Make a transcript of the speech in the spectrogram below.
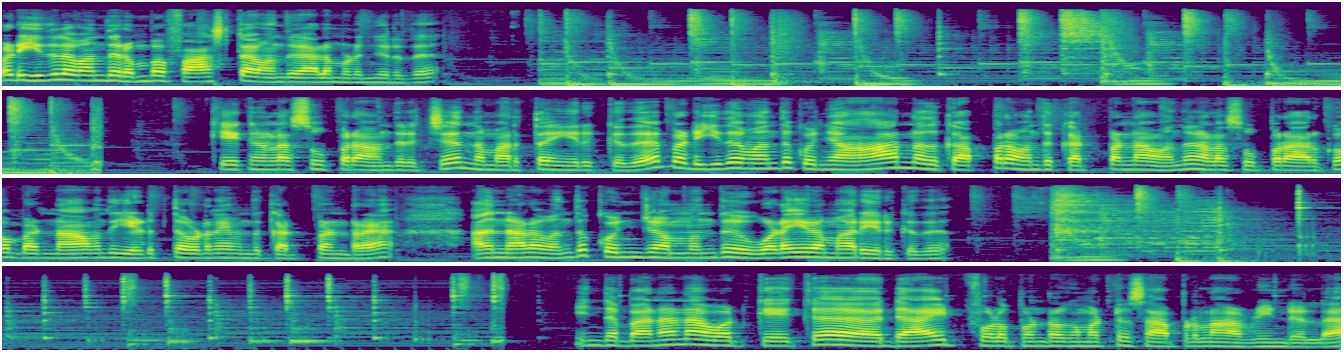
பட் இதில் வந்து ரொம்ப ஃபாஸ்ட்டாக வந்து வேலை முடிஞ்சிருது. கேக் நல்லா சூப்பராக வந்துருச்சு. இந்த மாதிரி தான் இருக்குது. பட் இதை வந்து கொஞ்சம் ஆறுனதுக்கு அப்புறம் வந்து கட் பண்ணால் வந்து நல்லா சூப்பராக இருக்கும். பட் நான் வந்து எடுத்த உடனே வந்து கட் பண்ணுறேன் அதனால் வந்து கொஞ்சம் வந்து உடையிற மாதிரி இருக்குது. இந்த பனானா ஓட் கேக்கை டயட் ஃபாலோ பண்ணுறவங்க மட்டும் சாப்பிடலாம் அப்படின்ட்டு இல்லை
